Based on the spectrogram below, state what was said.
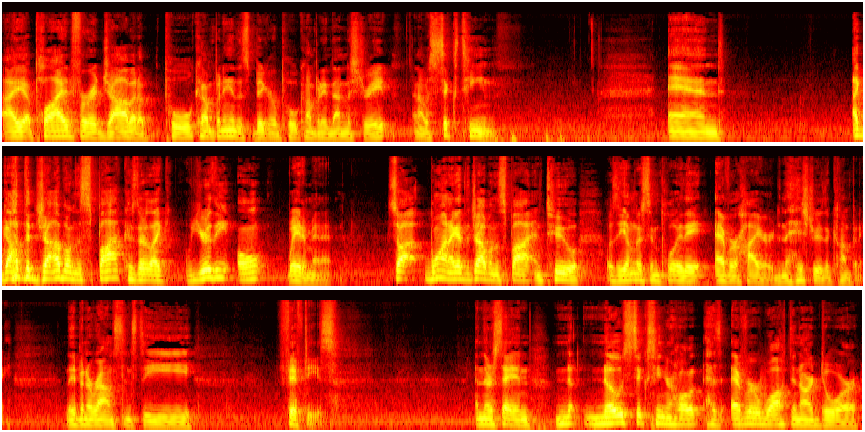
I applied for a job at a pool company, this bigger pool company down the street, and I was 16. And I got the job on the spot because they're like, "You're the only." Wait a minute. So uh, one, I got the job on the spot, and two, I was the youngest employee they ever hired in the history of the company. They've been around since the 50s. And they're saying no 16 year old has ever walked in our door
